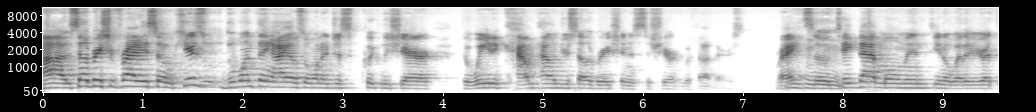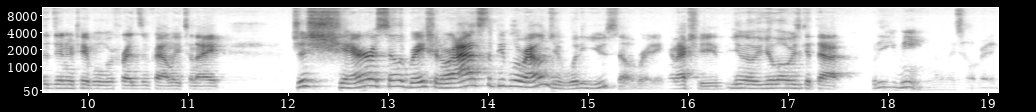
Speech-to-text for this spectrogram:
Uh, celebration Friday. So here's the one thing I also want to just quickly share. The way to compound your celebration is to share it with others, right? Mm-hmm. So take that moment, you know, whether you're at the dinner table with friends and family tonight, just share a celebration or ask the people around you, what are you celebrating? And actually, you know, you'll always get that. What do you mean? What am I celebrating?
